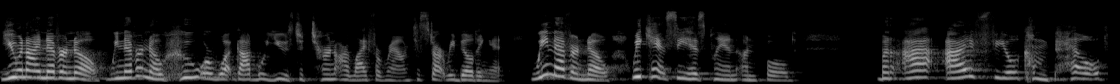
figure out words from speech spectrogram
you and I never know. We never know who or what God will use to turn our life around, to start rebuilding it. We never know. We can't see his plan unfold. But I, I feel compelled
